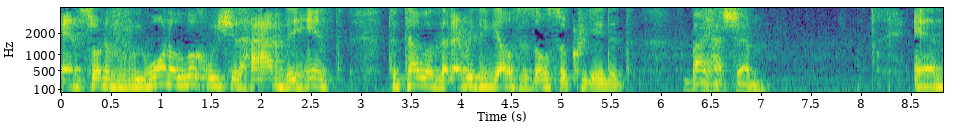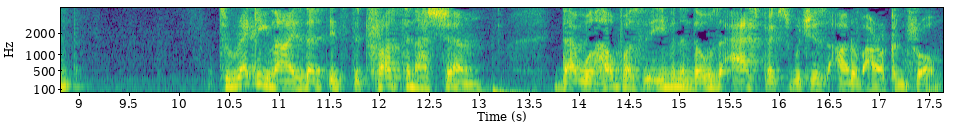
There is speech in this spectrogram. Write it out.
And sort of, if we want to look, we should have the hint to tell us that everything else is also created by Hashem. And to recognize that it's the trust in Hashem that will help us even in those aspects which is out of our control.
